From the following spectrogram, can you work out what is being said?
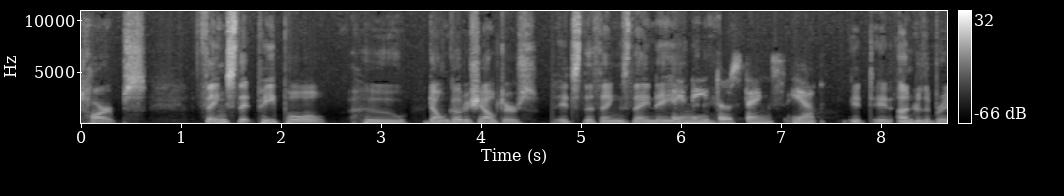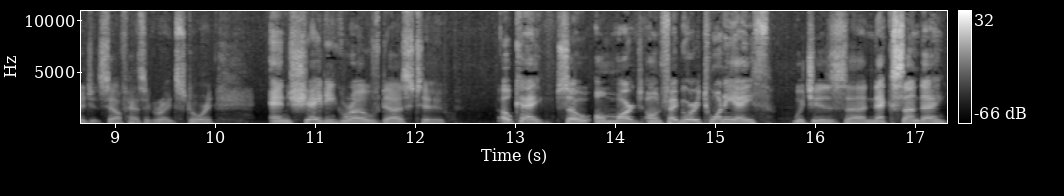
tarps, things that people who don't go to shelters. It's the things they need. They need those things. Yep. It, it under the bridge itself has a great story, and Shady Grove does too. Okay, so on March on February twenty eighth, which is uh, next Sunday,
